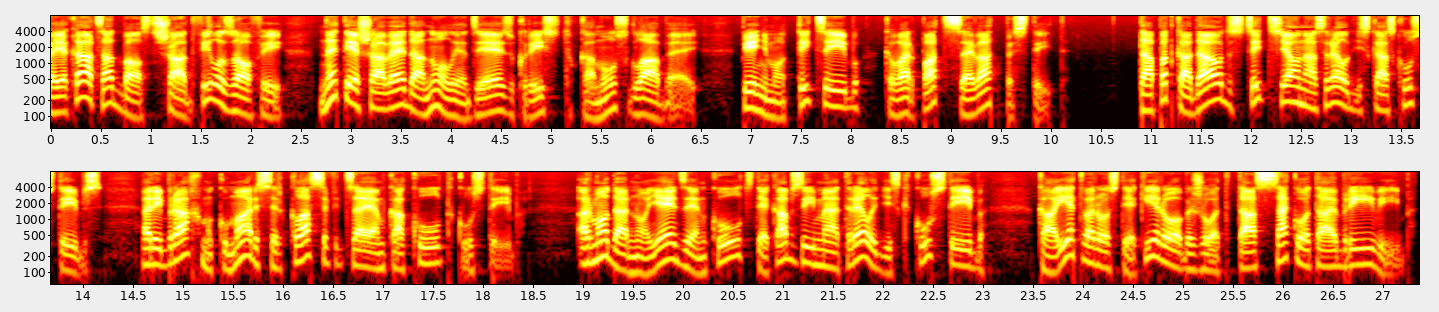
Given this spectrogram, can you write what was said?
ka ja kāds atbalsta šādu filozofiju, netiešā veidā noliedz Jēzu Kristu kā mūsu glābēju, pieņemot ticību, ka var pats sevi atpestīt. Tāpat kā daudzas citas jaunās reliģiskās kustības, arī Brahma kumāris ir klasificējama kā kulta kustība. Ar moderno jēdzienu kults tiek apzīmēta reliģiska kustība, kā ietvaros tiek ierobežota tās sekotāju brīvība,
